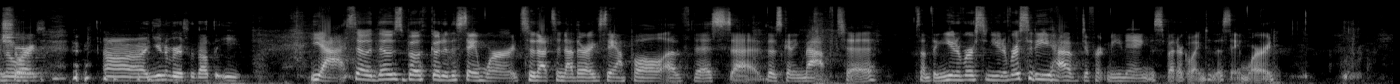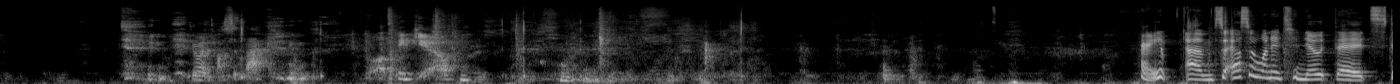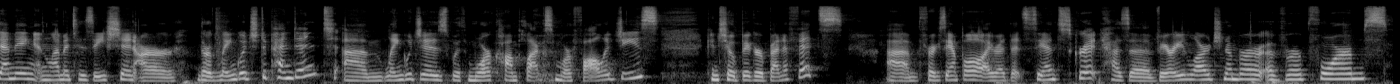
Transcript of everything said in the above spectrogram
Sorry, it was a little bit no short. uh, universe without the E. Yeah, so those both go to the same word. So that's another example of this, uh, those getting mapped to something. Universe and university have different meanings, but are going to the same word. Do you want to toss it back? well, thank you. All right. Um, so I also wanted to note that stemming and lemmatization are they're language dependent. Um, languages with more complex morphologies can show bigger benefits. Um, for example, I read that Sanskrit has a very large number of verb forms.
